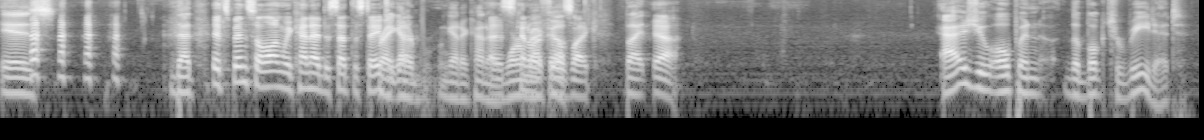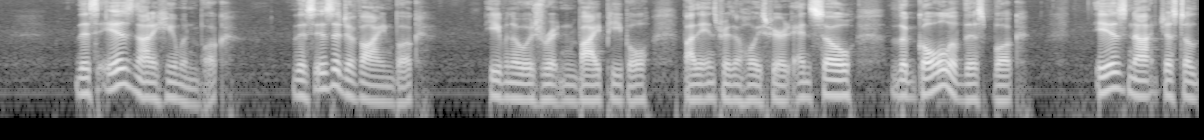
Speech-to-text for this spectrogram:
is that It's been so long, we kind of had to set the stage right? Got again. to got to kind of That's warm kind of what it feels up. like. But Yeah. as you open the book to read it, this is not a human book. This is a divine book, even though it was written by people by the inspiration of the Holy Spirit. And so the goal of this book is not just to,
